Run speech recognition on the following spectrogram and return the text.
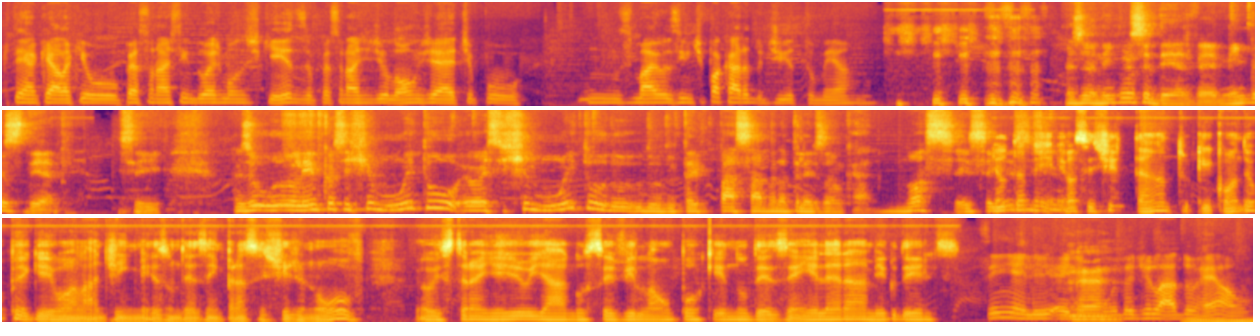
Que tem aquela que o personagem tem duas mãos esquerdas, o personagem de longe é tipo um smilezinho, tipo a cara do dito mesmo. Mas eu nem considero, velho. Nem considero. Isso aí. Mas eu, eu lembro que eu assisti muito. Eu assisti muito do, do, do que passava na televisão, cara. Nossa, isso aí Eu também, assisti- eu assisti tanto que quando eu peguei o Aladdin mesmo, o desenho, pra assistir de novo, eu estranhei o Iago ser vilão porque no desenho ele era amigo deles. Sim, ele, ele É. muda de lado real.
